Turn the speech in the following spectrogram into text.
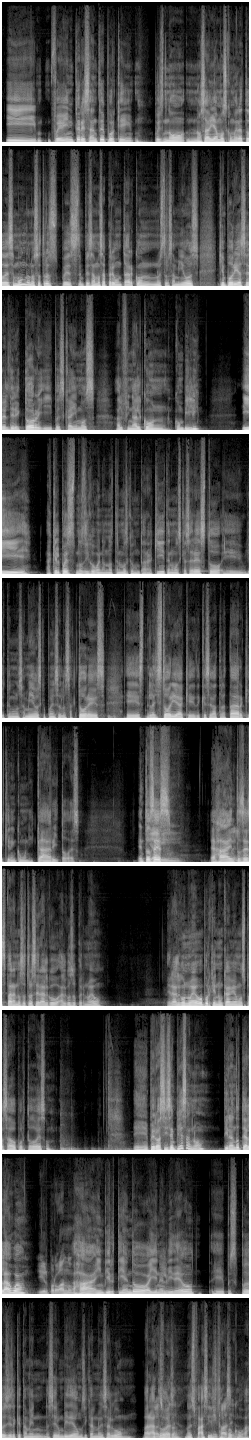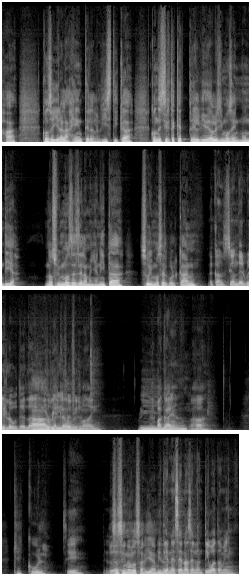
Y fue bien interesante porque pues no, no sabíamos cómo era todo ese mundo. Nosotros pues empezamos a preguntar con nuestros amigos quién podría ser el director y pues caímos al final con, con Billy. Y aquel pues nos dijo, bueno, nos tenemos que juntar aquí, tenemos que hacer esto. eh, yo tengo unos amigos que pueden ser los actores, es la historia, que, de qué se va a tratar, qué quieren comunicar y todo eso. Entonces, ahí- ajá, entonces para nosotros era algo, algo súper nuevo. Era algo nuevo porque nunca habíamos pasado por todo eso. Eh, pero así se empieza, ¿no? Tirándote al agua, ir probando. Ajá, invirtiendo ahí en el video. Eh, pues puedo decir que también hacer un video musical no es algo barato, No es. ¿verdad? No es fácil Ni fácil. tampoco, ajá. Conseguir a la gente, la logística. Con decirte que el video lo hicimos en un día. Nos fuimos desde la mañanita, subimos el volcán. La canción de Reload es la, Ah, la que Reload. fue filmada ahí. El Bacaya. Reload. Ajá. Qué cool. Sí. Eso sí no lo sabía, Y mira. tiene escenas en la antigua también.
